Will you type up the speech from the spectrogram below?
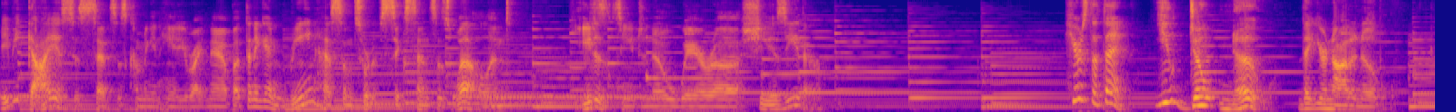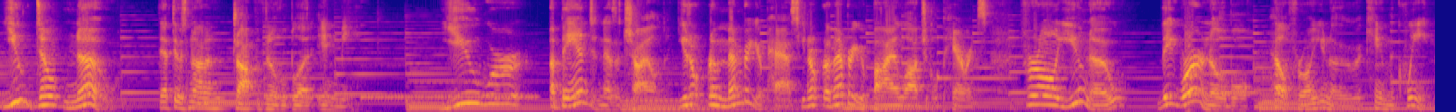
Maybe Gaius' sense is coming in handy right now, but then again, Rean has some sort of sixth sense as well, and he doesn't seem to know where uh, she is either. Here's the thing you don't know that you're not a noble. You don't know that there's not a drop of noble blood in me. You were abandoned as a child. You don't remember your past. You don't remember your biological parents. For all you know, they were noble. Hell, for all you know, they were king and the queen.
